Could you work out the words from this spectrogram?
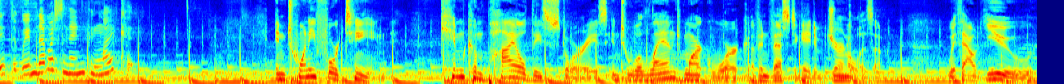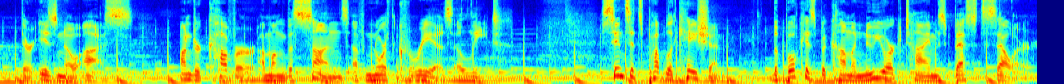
it, we've never seen anything like it. In 2014, Kim compiled these stories into a landmark work of investigative journalism. Without you, there is no us. Undercover among the sons of North Korea's elite. Since its publication, the book has become a New York Times bestseller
